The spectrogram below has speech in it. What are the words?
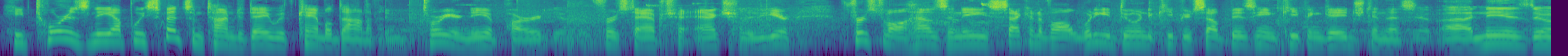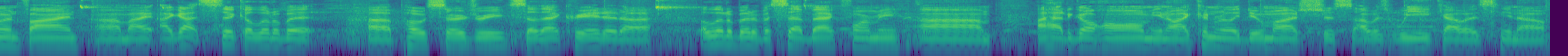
He tore his knee up. We spent some time today with Campbell Donovan. Tore your knee apart, first action of the year. First of all, how's the knee? Second of all, what are you doing to keep yourself busy and keep engaged in this? Uh, knee is doing fine. Um, I, I, got sick a little bit uh, post surgery, so that created a, a, little bit of a setback for me. Um, I had to go home. You know, I couldn't really do much. Just I was weak. I was, you know,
